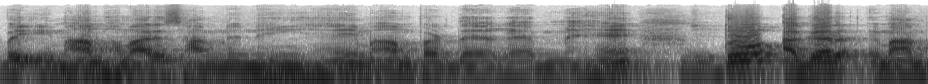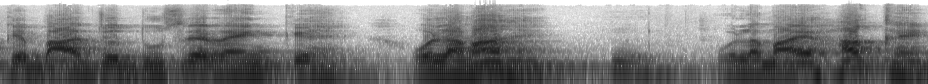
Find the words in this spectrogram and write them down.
بھائی امام ہمارے سامنے نہیں ہیں امام پردہ غیب میں ہیں جی۔ تو اگر امام کے بعد جو دوسرے رینک کے ہیں علماء ہیں علماء حق ہیں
